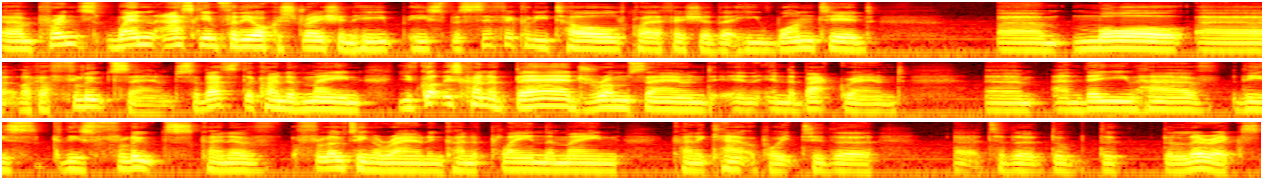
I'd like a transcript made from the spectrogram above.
um, Prince, when asking for the orchestration, he he specifically told Clare Fischer that he wanted um, more uh, like a flute sound. So that's the kind of main. You've got this kind of bare drum sound in in the background, um, and then you have these these flutes kind of floating around and kind of playing the main kind of counterpoint to the uh, to the, the, the, the lyrics.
